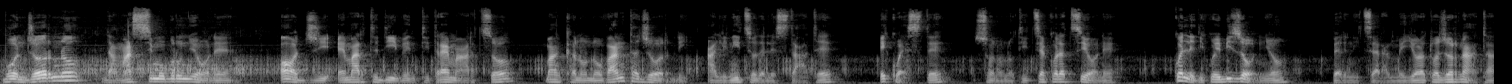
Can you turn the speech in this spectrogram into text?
Buongiorno da Massimo Brugnone. Oggi è martedì 23 marzo, mancano 90 giorni all'inizio dell'estate e queste sono notizie a colazione, quelle di cui hai bisogno per iniziare al meglio la tua giornata.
